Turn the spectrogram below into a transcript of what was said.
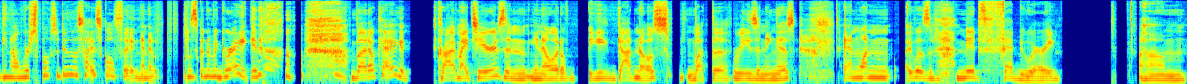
you know, we're supposed to do this high school thing and it was going to be great, you know. but okay, cry my tears and, you know, it'll be, God knows what the reasoning is. And when it was mid February, um,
